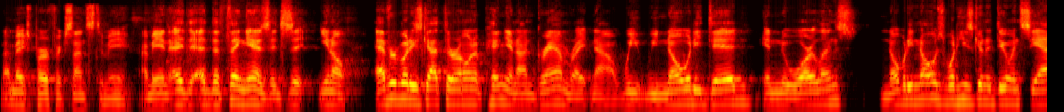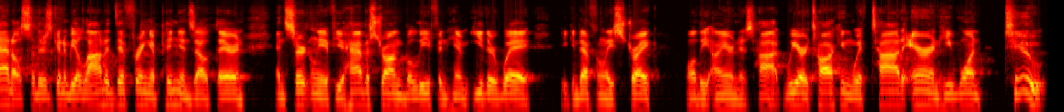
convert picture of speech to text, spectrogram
That makes perfect sense to me. I mean, it, it- the thing is, it's you know everybody's got their own opinion on Graham right now. We we know what he did in New Orleans. Nobody knows what he's going to do in Seattle. So there's going to be a lot of differing opinions out there, and and certainly if you have a strong belief in him, either way, you can definitely strike while the iron is hot. We are talking with Todd Aron. He won two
